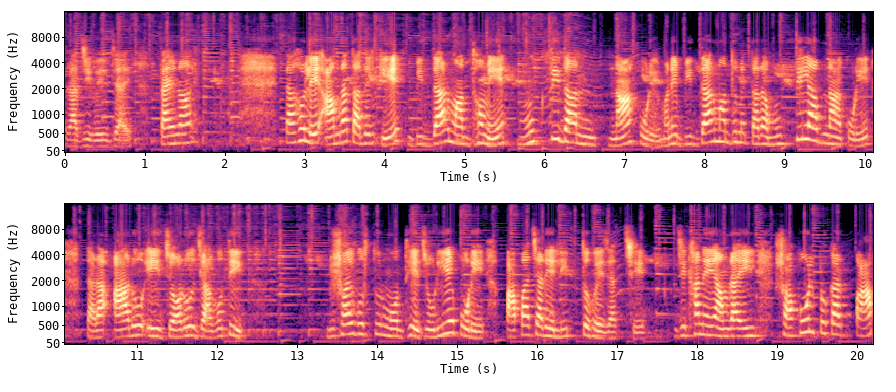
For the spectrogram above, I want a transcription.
রাজি হয়ে যায়। তাই নয়? তাহলে আমরা তাদেরকে বিদ্যার মাধ্যমে মুক্তি দান না করে মানে বিদ্যার মাধ্যমে তারা মুক্তি লাভ না করে, তারা আরও এই জড় জাগতিক বিষয়বস্তুর মধ্যে জড়িয়ে পড়ে, পাপাচারে লিপ্ত হয়ে যাচ্ছে। যেখানে আমরা এই সকল প্রকার পাপ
